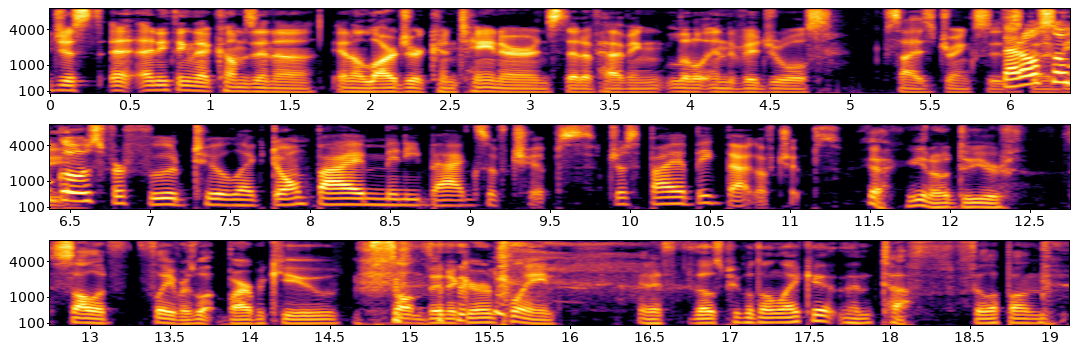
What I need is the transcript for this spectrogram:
just anything that comes in a in a larger container instead of having little individual s- sized drinks. Is that also be- goes for food too. Like, don't buy mini bags of chips. Just buy a big bag of chips. Yeah, you know, do your solid flavors. What barbecue, salt and vinegar, and plain. And if those people don't like it, then tough. Fill up on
